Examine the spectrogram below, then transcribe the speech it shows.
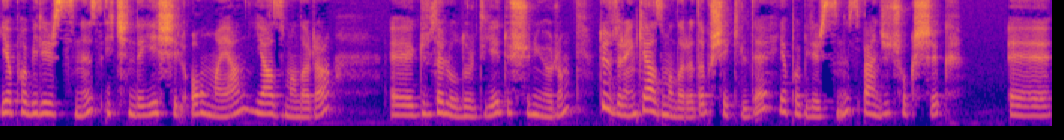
yapabilirsiniz. İçinde yeşil olmayan yazmalara e, güzel olur diye düşünüyorum. Düz renk yazmalara da bu şekilde yapabilirsiniz. Bence çok şık. E,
